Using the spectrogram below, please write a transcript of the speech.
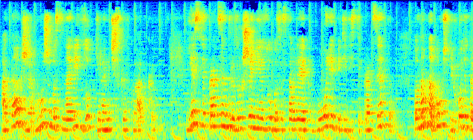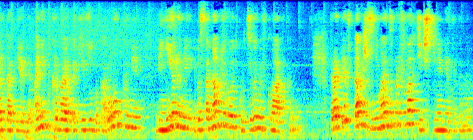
а также можем восстановить зуб керамической вкладкой. Если процент разрушения зуба составляет более 50%, то нам на помощь приходят ортопеды. Они покрывают такие зубы коронками, винирами и восстанавливают культевыми вкладками. Терапевт также занимается профилактическими методами.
